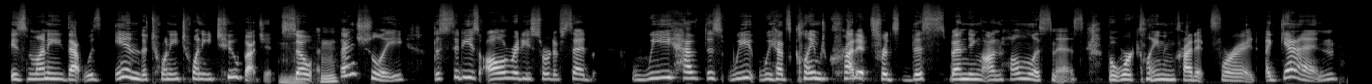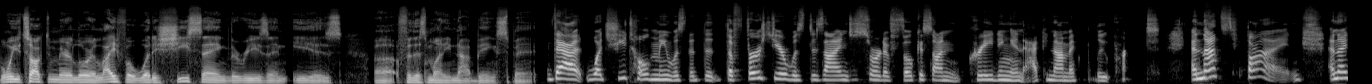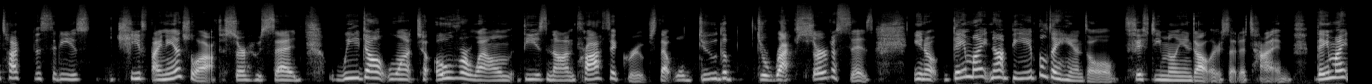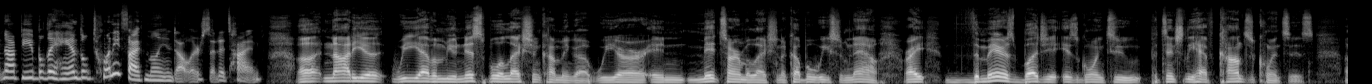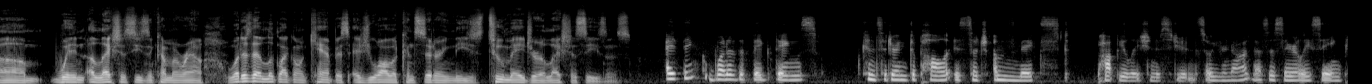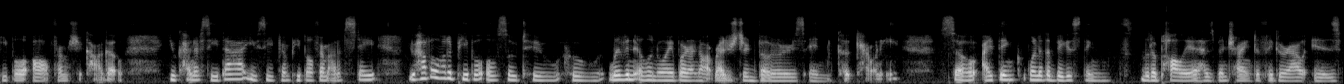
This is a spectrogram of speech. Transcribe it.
is money that was in the 2022 budget. Mm-hmm. So essentially, the city's already sort of said, we have this we we have claimed credit for this spending on homelessness but we're claiming credit for it again. When you talk to mayor lori lightfoot what is she saying the reason is uh, for this money not being spent? That what she told me was that the, the first year was designed to sort of focus on creating an economic blueprint. And that's fine. And I talked to the city's chief financial officer who said, we don't want to overwhelm these nonprofit groups that will do the direct services, you know, they might not be able to handle $50 million at a time. They might not be able to handle $25 million at a time. Uh, Nadia, we have a municipal election coming up. We are in midterm election a couple weeks from now, right? The mayor's budget is going to potentially have consequences um, when election season come around. What does that look like on campus as you all are considering these two major election seasons? I think one of the big things considering DePaul is such a mixed population of students. So you're not necessarily seeing people all from Chicago. You kind of see that. You see from people from out of state. You have a lot of people also too who live in Illinois but are not registered voters in Cook County. So I think one of the biggest things that DePaulia has been trying to figure out is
